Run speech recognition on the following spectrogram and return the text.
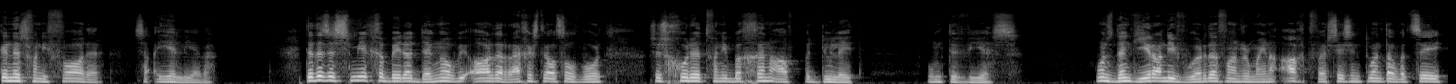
kinders van die Vader se eie lewe. Dit is 'n smeekgebed dat dinge op die aarde reggestel sal word soos God dit van die begin af bedoel het om te wees. Ons dink hier aan die woorde van Romeine 8 vers 26 wat sê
